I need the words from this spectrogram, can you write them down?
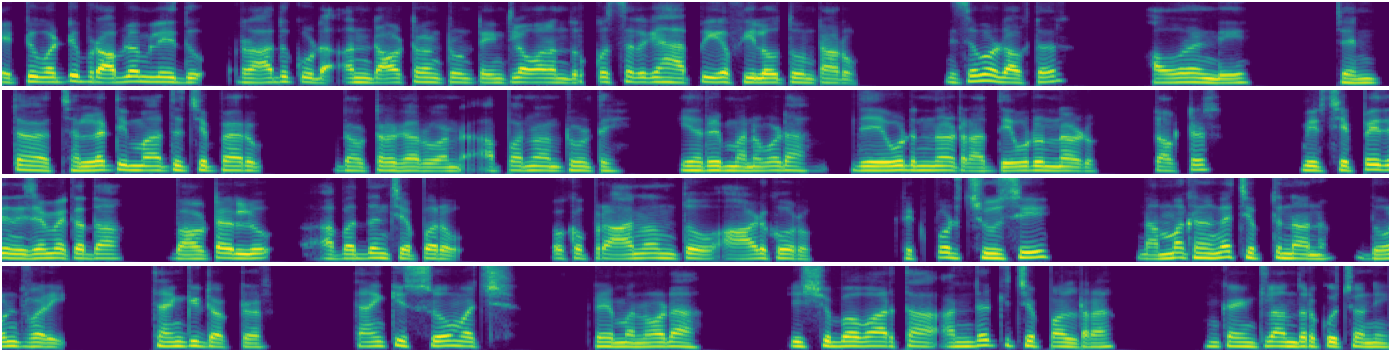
ఎటువంటి ప్రాబ్లం లేదు రాదు కూడా అని డాక్టర్ అంటుంటే ఇంట్లో వాళ్ళందరూ ఒక్కసారిగా హ్యాపీగా ఫీల్ అవుతుంటారు నిజమా డాక్టర్? అవునండి. ఎంత చల్లటి మాట చెప్పారు డాక్టర్ గారు అని అపర్ణ అంటుంటే. ఎరే మనవడా దేవుడున్నాడు రా దేవుడున్నాడు. డాక్టర్ మీరు చెప్పేది నిజమే కదా డాక్టర్లు అబద్ధం చెప్పరు. ఒక ప్రాణంతో ఆడుకోరు. రిపోర్ట్ చూసి నమ్మకంగా చెప్తున్నాను. Don't worry. Thank you doctor. Thank you so much. రే మనోడా ఈ శుభవార్త అందరికీ చెప్పాలరా. ఇంకా ఇంట్లో అందరు కూర్చొని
